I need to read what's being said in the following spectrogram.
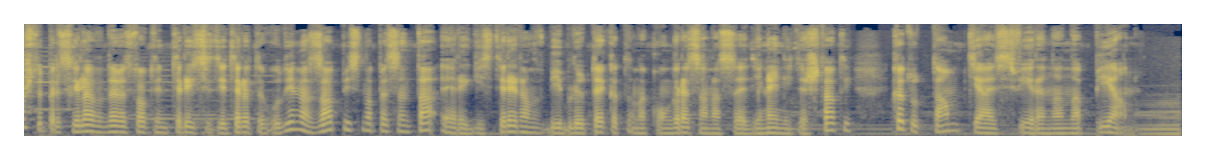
Още през 1933 г. запис на песента е регистриран в библиотеката на Конгреса на Съединените щати, като там тя е свирена на пиано.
